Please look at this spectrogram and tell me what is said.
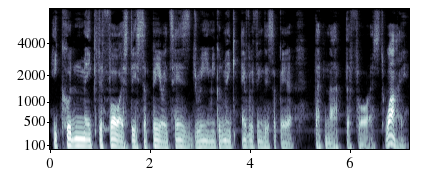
He couldn't make the forest disappear. It's his dream. He could make everything disappear, but not the forest. Why?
